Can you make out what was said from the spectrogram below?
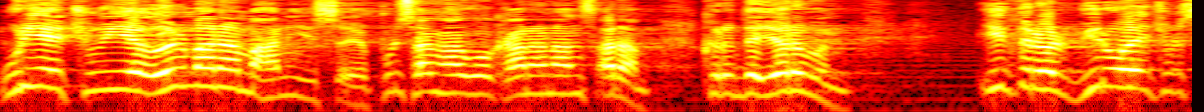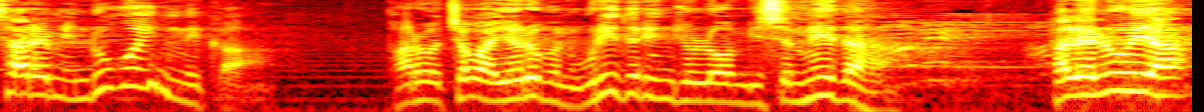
우리의 주위에 얼마나 많이 있어요. 불쌍하고 가난한 사람. 그런데 여러분, 이들을 위로해 줄 사람이 누구입니까? 바로 저와 여러분, 우리들인 줄로 믿습니다. 할렐루야.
